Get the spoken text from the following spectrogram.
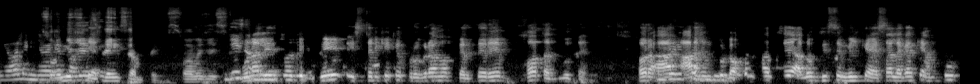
We all enjoyed Swami your ji Yes. Saying something Swami ji ji, Monalisa great इस तरीके के प्रोग्राम आप करते रहे बहुत अद्भुत है और आ, आज हमको डॉक्टर साहब से आलोक जी से मिलकर ऐसा लगा कि हमको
